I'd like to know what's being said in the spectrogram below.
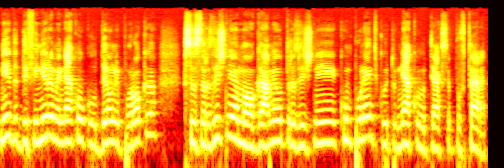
ние да дефинираме няколко отделни порока с различни амалгами от различни компоненти, които някои от тях се повтарят.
